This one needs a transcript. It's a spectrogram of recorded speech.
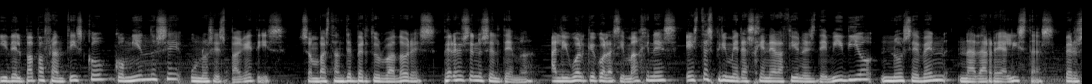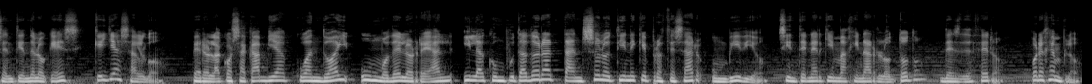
y del Papa Francisco comiéndose unos espaguetis. Son bastante perturbadores, pero ese no es el tema. Al igual que con las imágenes, estas primeras generaciones de vídeo no se ven nada realistas, pero se entiende lo que es, que ya es algo. Pero la cosa cambia cuando hay un modelo real y la computadora tan solo tiene que procesar un vídeo, sin tener que imaginarlo todo desde cero. Por ejemplo,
